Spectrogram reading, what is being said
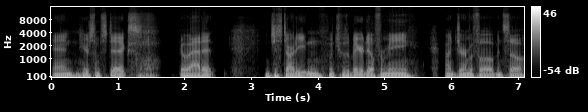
And here's some sticks. Go at it. And just start eating, which was a bigger deal for me. I'm a germaphobe, and so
